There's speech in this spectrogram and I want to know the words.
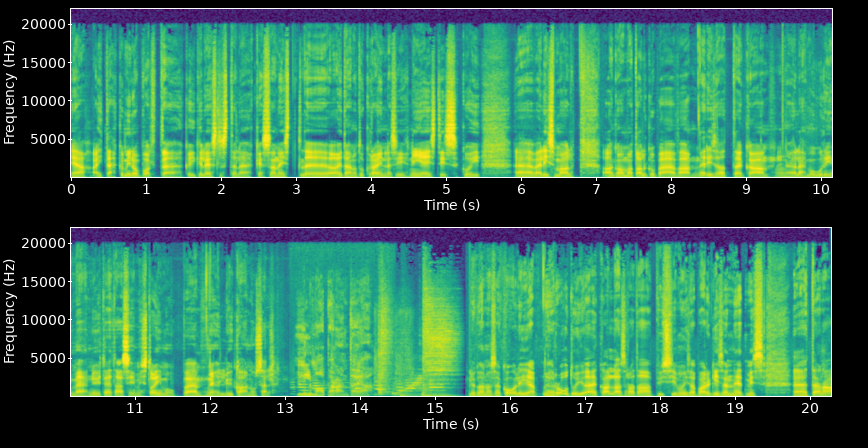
jah, aitäh ka minu poolt äh, kõigile eestlastele, kes on Eest-, aidanud ukrainlasi nii Eestis kui äh, välismaal. aga oma talgupäeva erisaatega äh, lähme uurime nüüd edasi, mis toimub Lüganusel. ilmaparandaja Lüganuse kooli ja Roodu jõe kallasrada Püssimõisa pargis on need, mis täna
